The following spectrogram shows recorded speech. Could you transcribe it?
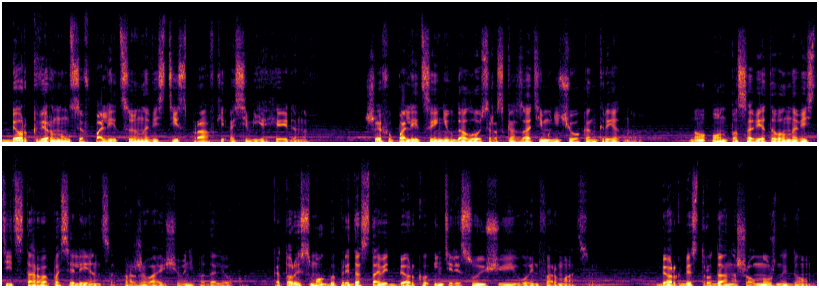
Бёрк вернулся в полицию навести справки о семье Хейденов. Шефу полиции не удалось рассказать ему ничего конкретного, но он посоветовал навестить старого поселенца, проживающего неподалеку, который смог бы предоставить Берку интересующую его информацию. Берк без труда нашел нужный дом.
